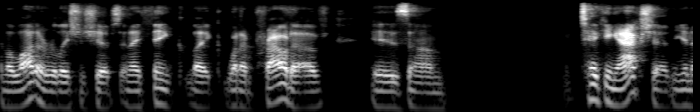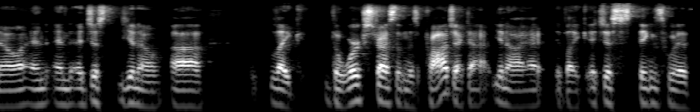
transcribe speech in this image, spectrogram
and a lot of relationships. And i think like what i'm proud of is um taking action you know and and it just you know uh like the work stress in this project I, you know i it, like it just things with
